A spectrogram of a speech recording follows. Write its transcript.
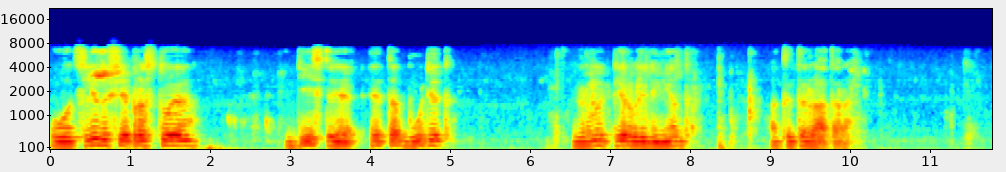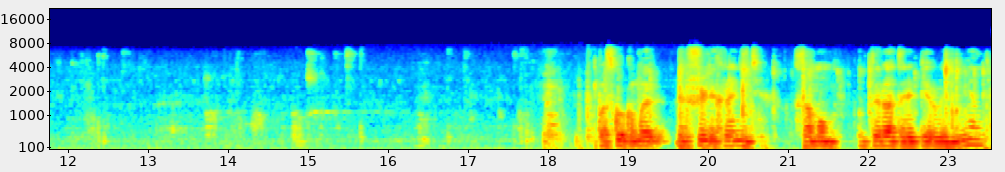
Вот, следующее простое действие это будет вернуть первый элемент от итератора. Поскольку мы решили хранить в самом итераторе первый элемент,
